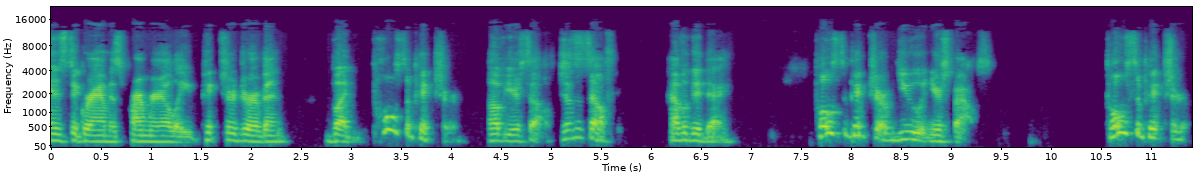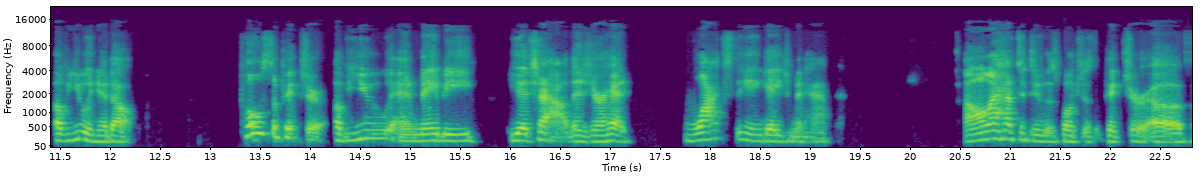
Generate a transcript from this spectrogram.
Instagram is primarily picture driven, but post a picture of yourself, just a selfie. Have a good day. Post a picture of you and your spouse. Post a picture of you and your dog. Post a picture of you and maybe your child as your head. Watch the engagement happen. All I have to do is post just a picture of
